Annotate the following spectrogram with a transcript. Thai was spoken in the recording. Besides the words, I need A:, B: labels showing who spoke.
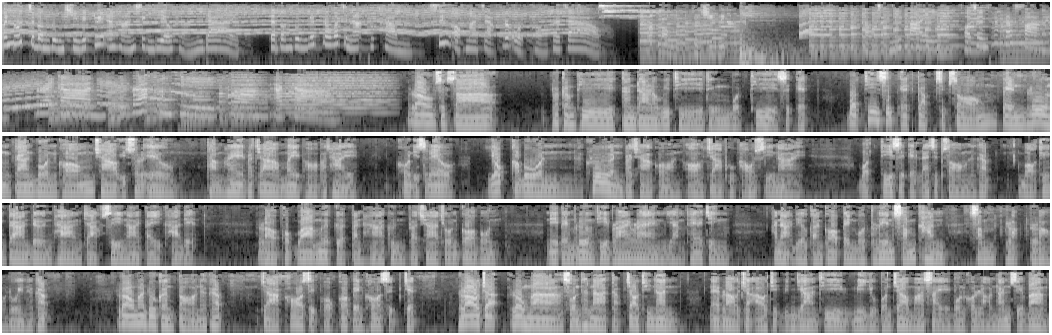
A: มนุษย์จะบำรุงชีวิตด้วยอาหารสิ่งเดียวหาไม่ได้ แต่บำรุงด้วยพระวจนะทุกคำซึ่งออกมาจากพระโอษฐ์ของพระเจ้า
B: พระคำคือชีวิต
A: ต่อจากนี้ไป ขอเชิญท่านรับฟัง รายการ พระคำพีทางอากาศ
C: เราศึกษาพระคัมภีร์กันดารวิถีถึงบทที่ 11 บทที่ 11 กับ 12 เป็นเรื่องการบ่นของชาวอิสราเอลทำให้พระเจ้าไม่พอพระทยัย คนอิสราเอลยกขบวนเคลื่อนประชากรออกจากภูเขาซีนาย บทที่ 11 และ 12 นะครับ บอกถึงการเดินทางจากซีนายไปคาเดตเราพบว่าเมื่อเกิดปัญหาขึ้นประชาชนก็บน่นนี่เป็นเรื่องที่ร้ายแรงอย่างแท้จริง ขณะเดียวกันก็เป็นบทเรียนสำคัญ สำหรับเราด้วยนะครับ เรามาดูกันต่อนะครับ จากข้อ 16 ก็เป็นข้อ 17 เราจะลงมาสนทนากับเจ้าที่นั่น และเราจะเอาจิตวิญญาณที่มีอยู่บนเจ้ามาใส่บนคนเหล่านั้นเสียบ้าง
